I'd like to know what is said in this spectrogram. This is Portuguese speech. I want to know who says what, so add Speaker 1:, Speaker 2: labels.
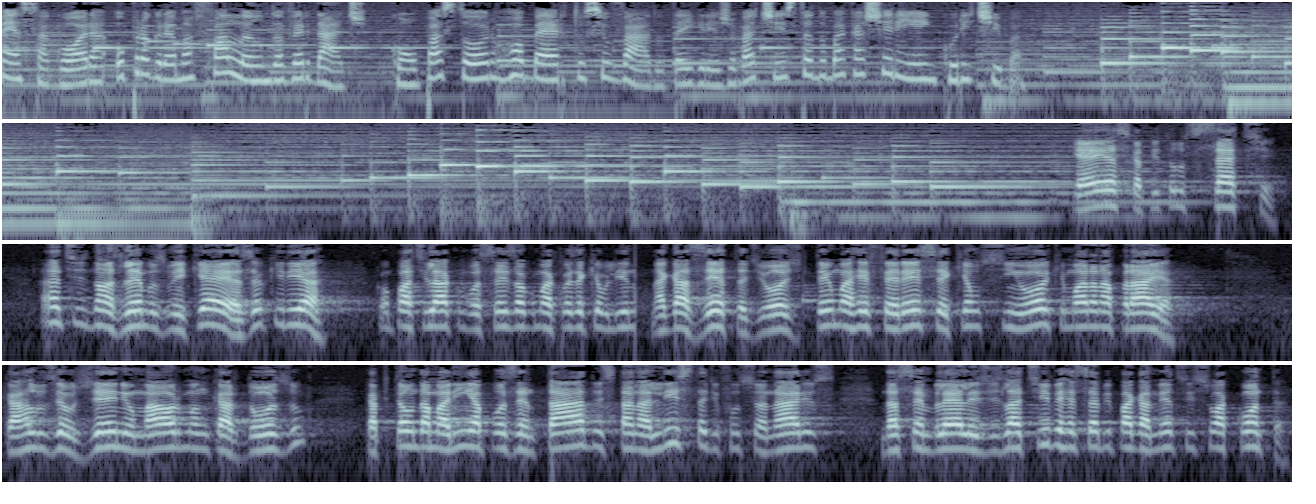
Speaker 1: Começa agora o programa Falando a Verdade, com o pastor Roberto Silvado, da Igreja Batista do Bacaxeria, em Curitiba.
Speaker 2: Miqueias, capítulo 7. Antes de nós lermos Miqueias, eu queria compartilhar com vocês alguma coisa que eu li na Gazeta de hoje. Tem uma referência aqui a um senhor que mora na praia. Carlos Eugênio Maurman Cardoso, capitão da Marinha aposentado, está na lista de funcionários da Assembleia Legislativa e recebe pagamentos em sua conta,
